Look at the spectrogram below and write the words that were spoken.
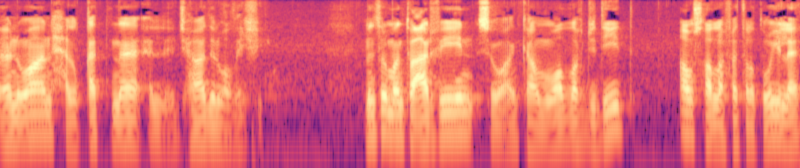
عنوان حلقتنا الإجهاد الوظيفي. مثل ما أنتم عارفين سواء كان موظف جديد أو صار له فترة طويلة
